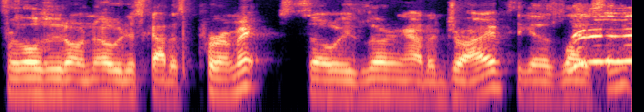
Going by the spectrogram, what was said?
for those who don't know, he just got his permit, so he's learning how to drive to get his license.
